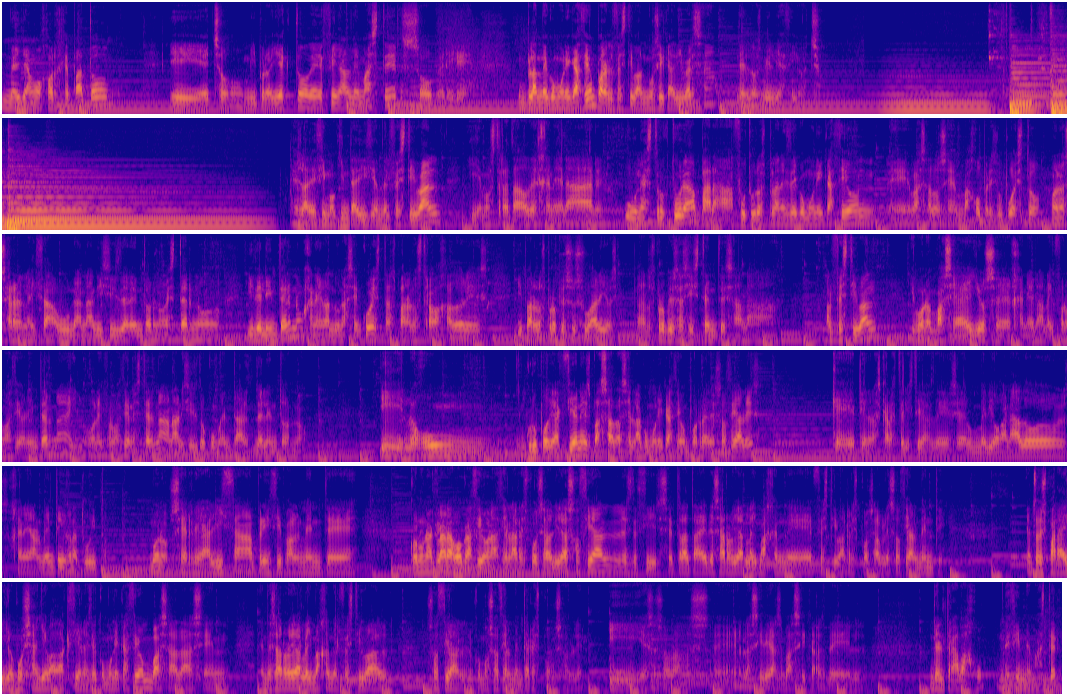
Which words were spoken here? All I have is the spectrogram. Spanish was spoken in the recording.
Me llamo Jorge Pato y he hecho mi proyecto de final de máster sobre un plan de comunicación para el Festival Música Diversa del 2018. Es la decimoquinta edición del festival y hemos tratado de generar una estructura para futuros planes de comunicación eh, basados en bajo presupuesto. Bueno, se realiza un análisis del entorno externo y del interno, generando unas encuestas para los trabajadores y para los propios usuarios, para los propios asistentes al festival y bueno, en base a ello se genera la información interna y luego la información externa, análisis documental del entorno y luego un grupo de acciones basadas en la comunicación por redes sociales que tienen las características de ser un medio ganado generalmente y gratuito. Bueno, se realiza principalmente con una clara vocación hacia la responsabilidad social, es decir, se trata de desarrollar la imagen de festival responsable socialmente. Entonces para ello pues, se han llevado acciones de comunicación basadas en, desarrollar la imagen del festival social como socialmente responsable y esas son las, eh, ideas básicas del, del trabajo de fin de máster.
